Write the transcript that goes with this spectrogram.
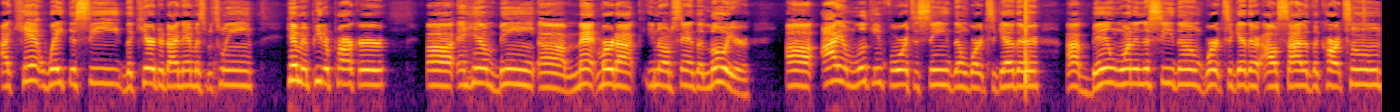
I can't wait to see the character dynamics between him and Peter Parker uh, and him being uh, Matt Murdock, you know what I'm saying, the lawyer. Uh, I am looking forward to seeing them work together. I've been wanting to see them work together outside of the cartoon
